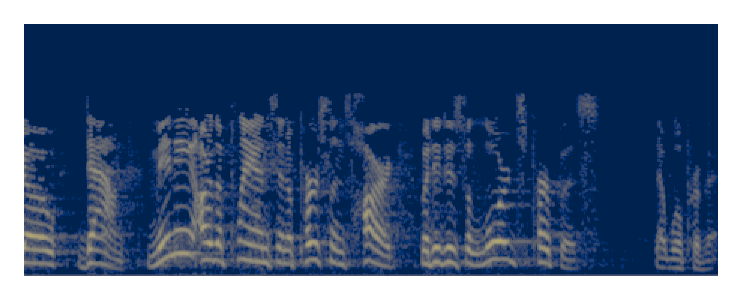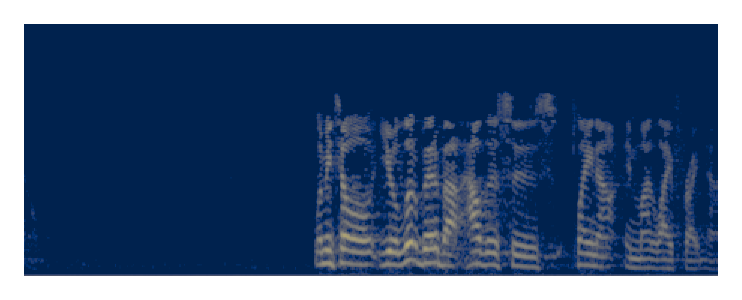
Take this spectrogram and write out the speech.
go down. Many are the plans in a person's heart, but it is the Lord's purpose that will prevail. Let me tell you a little bit about how this is playing out in my life right now.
